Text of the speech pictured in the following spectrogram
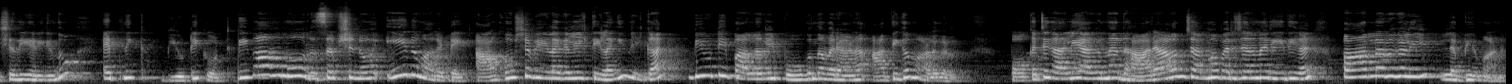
വിശദീകരിക്കുന്നു എത്നിക് ബ്യൂട്ടി കോട്ട് വിവാഹമോ റിസപ്ഷനോ ഏതുമാകട്ടെ ആഘോഷവേളകളിൽ തിളങ്ങി നിൽക്കാൻ ബ്യൂട്ടി പാർലറിൽ പോകുന്നവരാണ് അധികം ആളുകളും. പോക്കറ്റ് കാലിയാകുന്ന ധാരാളം ചർമ്മ പരിചരണ രീതികൾ പാർലറുകളിൽ ലഭ്യമാണ്.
